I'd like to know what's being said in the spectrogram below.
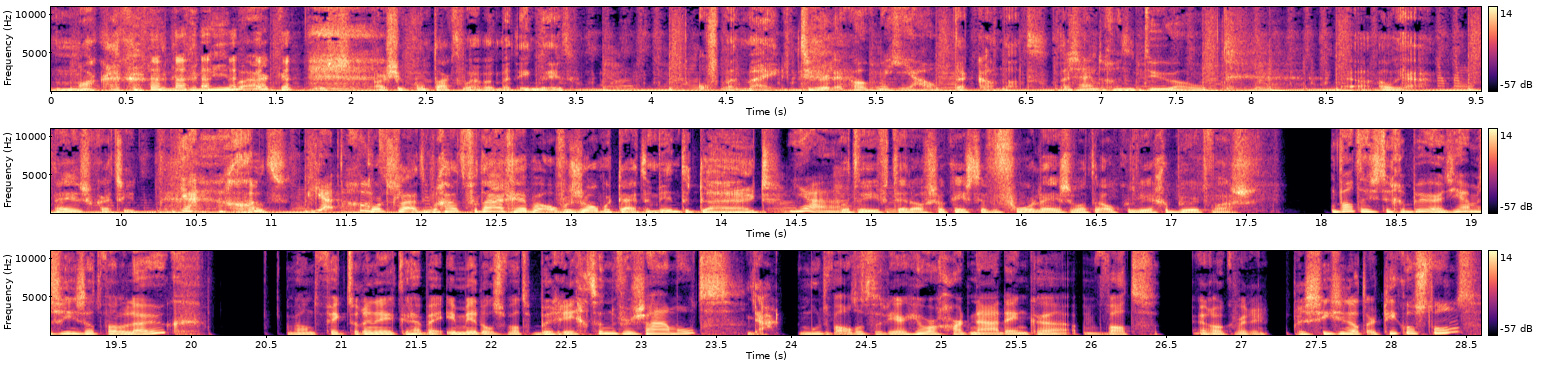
makkelijker kunnen we niet maken. Dus als je contact wil hebben met Ingrid of met mij, Tuurlijk ook met jou. dan kan dat. We zijn toch een duo? Eh, oh ja, nee, zo kan je het zien. Ja, Goed. Ja, goed. Kortsluiting. We gaan het vandaag hebben over zomertijd en wintertijd. Ja. Wat wil je vertellen? Of zal ik eerst even voorlezen wat er ook weer gebeurd was? Wat is er gebeurd? Ja, misschien is dat wel leuk. Want Victor en ik hebben inmiddels wat berichten verzameld. Ja. Dan moeten we altijd weer heel erg hard nadenken wat er ook weer precies in dat artikel stond.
